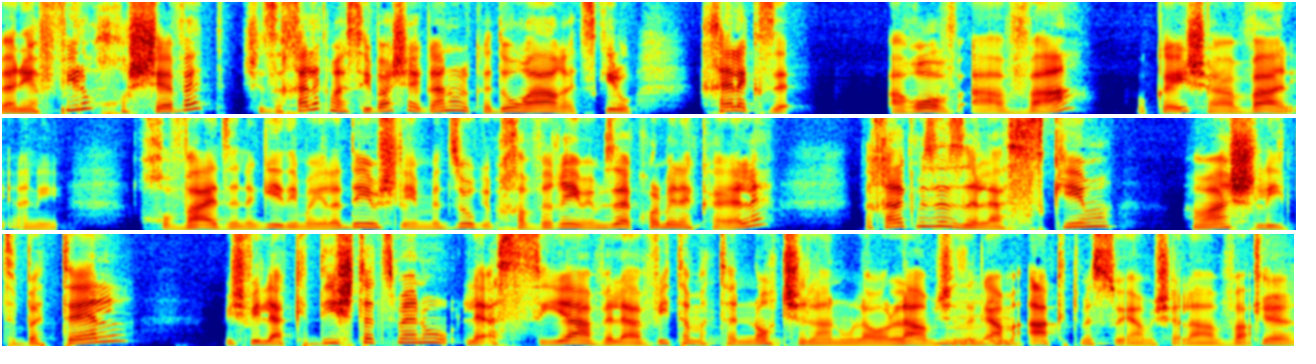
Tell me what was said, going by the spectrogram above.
ואני אפילו חושבת שזה חלק מהסיבה שהגענו לכדור הארץ. כאילו, חלק זה הרוב אהבה, אוקיי? שאהבה, אני, אני חווה את זה נגיד עם הילדים שלי, עם בן זוג, עם חברים, עם זה, כל מיני כאלה, וחלק מזה זה להסכים ממש להתבטל בשביל להקדיש את עצמנו לעשייה ולהביא את המתנות שלנו לעולם, שזה mm. גם אקט מסוים של אהבה. כן.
